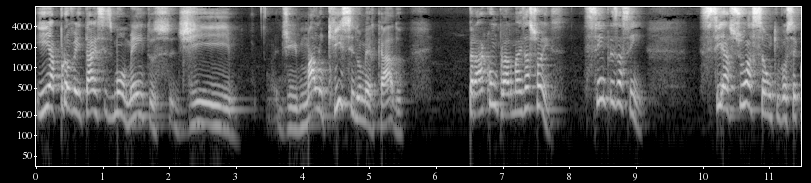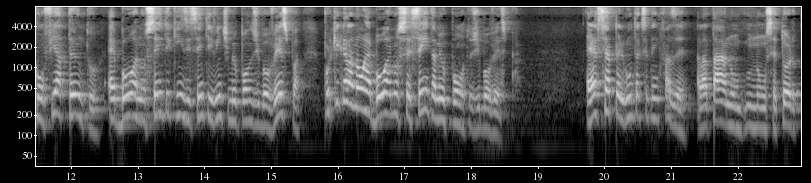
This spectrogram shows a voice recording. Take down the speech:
e aproveitar esses momentos de, de maluquice do mercado para comprar mais ações. Simples assim. Se a sua ação que você confia tanto é boa nos 115, 120 mil pontos de Bovespa, por que, que ela não é boa nos 60 mil pontos de Bovespa? Essa é a pergunta que você tem que fazer. Ela está num, num, setor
